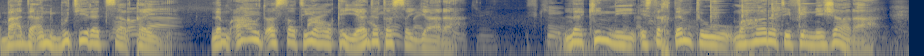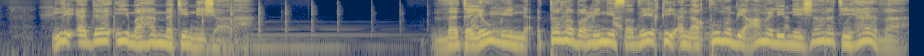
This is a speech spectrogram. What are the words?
بعد أن بترت ساقي لم أعد أستطيع قيادة السيارة. لكني استخدمت مهارتي في النجارة. لأداء مهمة النجارة. ذات يوم طلب مني صديقي أن أقوم بعمل النجارة هذا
